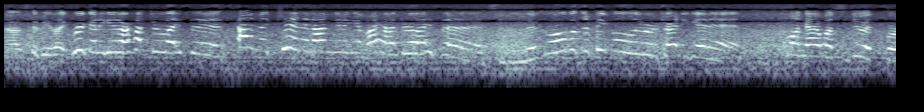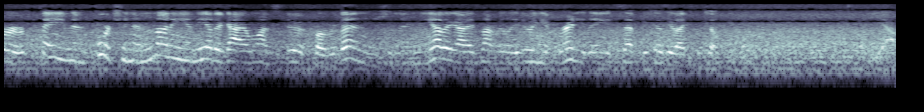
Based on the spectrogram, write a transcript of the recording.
Now it's gonna be like, we're gonna get our hunter license. I'm a kid and I'm gonna get my hunter license. And there's a whole bunch of people who are trying to get it. One guy wants to do it for fame and fortune and money, and the other guy wants to do it for revenge. And then the other guy is not really doing it for anything except because he likes to kill people. Yeah.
